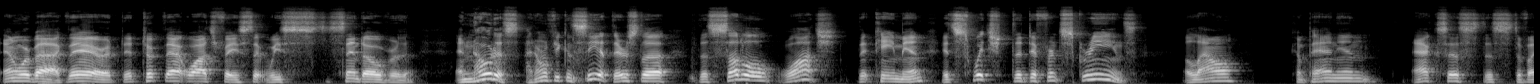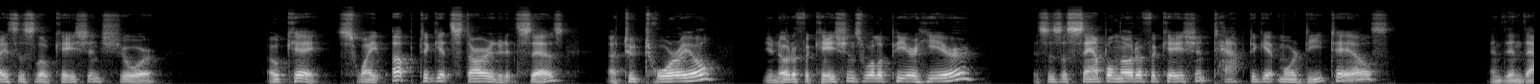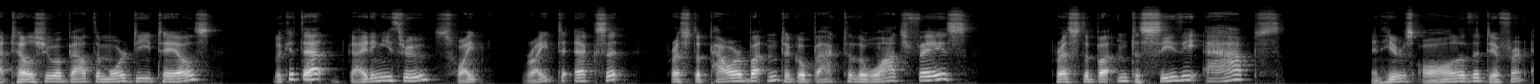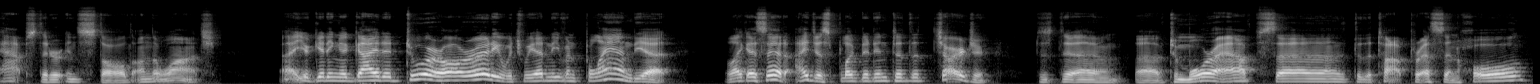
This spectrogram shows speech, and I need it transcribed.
And we're back. There, it, it took that watch face that we sent over. And notice, I don't know if you can see it, there's the, the subtle watch that came in. It switched the different screens. Allow companion access this device's location? Sure. Okay, swipe up to get started, it says. A tutorial. Your notifications will appear here. This is a sample notification. Tap to get more details. And then that tells you about the more details. Look at that, guiding you through. Swipe right to exit. Press the power button to go back to the watch face. Press the button to see the apps. And here's all of the different apps that are installed on the watch. Uh, you're getting a guided tour already, which we hadn't even planned yet. Like I said, I just plugged it into the charger. Just uh, uh, to more apps, uh, to the top, press and hold.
